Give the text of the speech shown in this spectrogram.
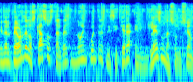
En el peor de los casos tal vez no encuentres ni siquiera en inglés una solución.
